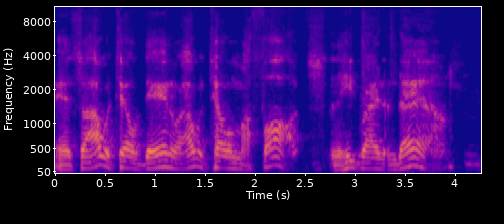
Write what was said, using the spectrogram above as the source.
And so I would tell Daniel, I would tell him my thoughts, and he'd write them down. Mhm.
